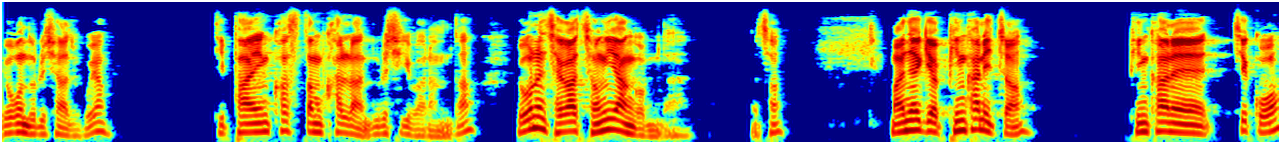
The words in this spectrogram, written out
요거 누르셔가지고요. Define Custom Color 누르시기 바랍니다. 요거는 제가 정의한 겁니다. 그렇죠? 만약에 빈칸 있죠. 빈칸에 찍고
